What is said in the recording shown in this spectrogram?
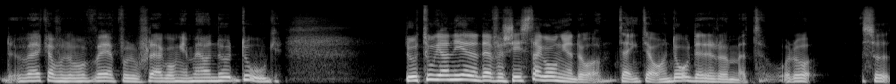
det verkar vara med på flera gånger, men hon dog. Då tog jag ner den där för sista gången då, tänkte jag. Hon låg där i rummet. Och då, så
